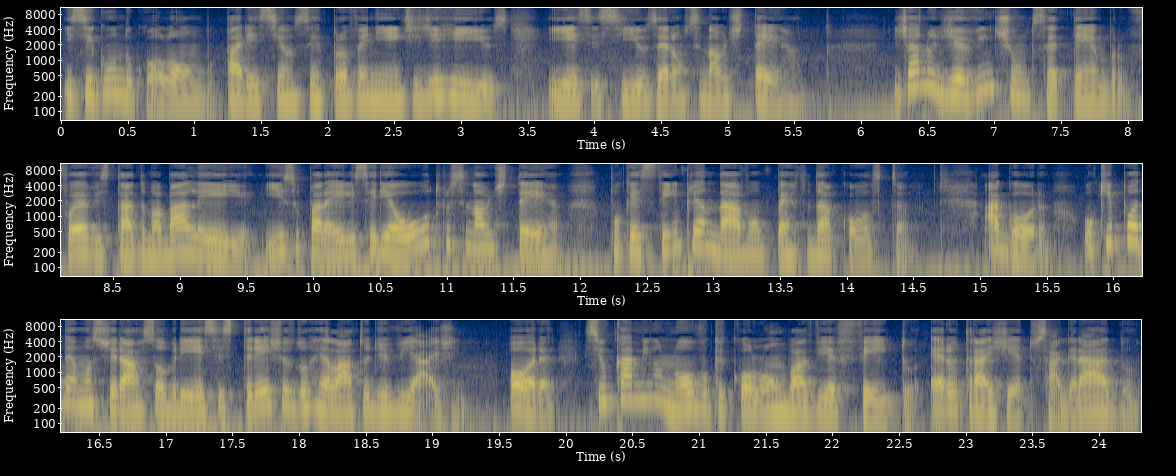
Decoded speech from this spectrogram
e, segundo Colombo, pareciam ser provenientes de rios, e esses rios eram sinal de terra. Já no dia 21 de setembro, foi avistada uma baleia, e isso para ele seria outro sinal de terra, porque sempre andavam perto da costa. Agora, o que podemos tirar sobre esses trechos do relato de viagem? Ora, se o caminho novo que Colombo havia feito era o trajeto sagrado,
